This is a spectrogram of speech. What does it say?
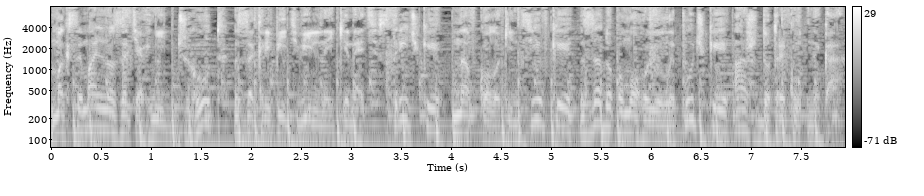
Максимально затягніть джгут, закріпіть вільний кінець стрічки навколо кінцівки за допомогою липучки аж до трикутника.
